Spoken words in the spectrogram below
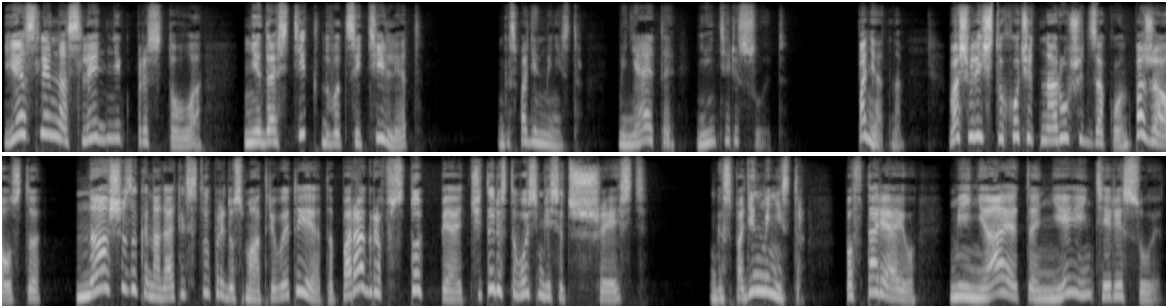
Если наследник престола не достиг 20 лет... Господин министр, меня это не интересует. Понятно. Ваше Величество хочет нарушить закон. Пожалуйста, наше законодательство предусматривает и это. Параграф 105, 486, «Господин министр, повторяю, меня это не интересует».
